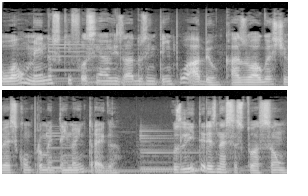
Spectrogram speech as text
ou ao menos que fossem avisados em tempo hábil caso algo estivesse comprometendo a entrega. Os líderes nessa situação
